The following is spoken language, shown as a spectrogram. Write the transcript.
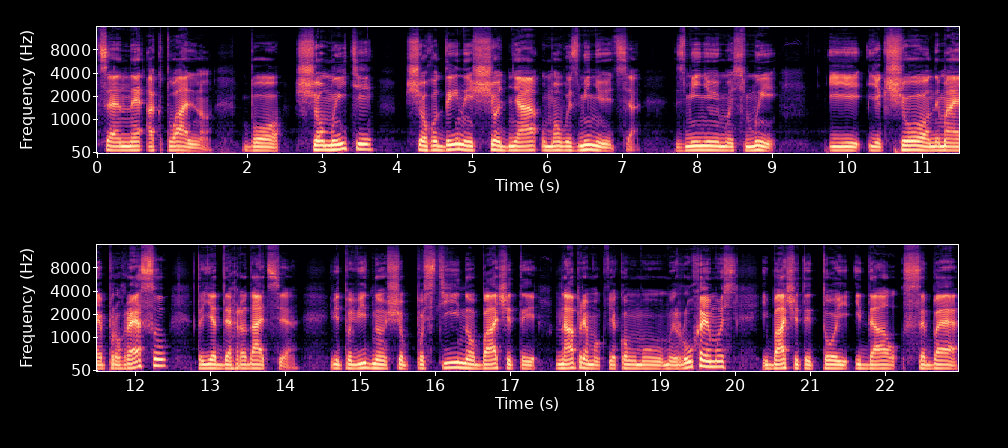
це не актуально. Бо щомиті, щогодини, щодня умови змінюються, змінюємось ми. І якщо немає прогресу, то є деградація. Відповідно, щоб постійно бачити напрямок, в якому ми рухаємось, і бачити той ідеал себе,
